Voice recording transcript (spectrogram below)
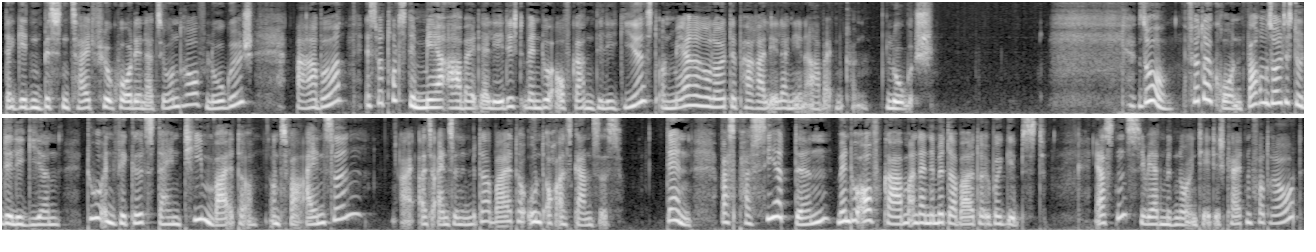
Da geht ein bisschen Zeit für Koordination drauf, logisch. Aber es wird trotzdem mehr Arbeit erledigt, wenn du Aufgaben delegierst und mehrere Leute parallel an ihnen arbeiten können. Logisch. So, vierter Grund. Warum solltest du delegieren? Du entwickelst dein Team weiter. Und zwar einzeln, als einzelnen Mitarbeiter und auch als Ganzes. Denn was passiert denn, wenn du Aufgaben an deine Mitarbeiter übergibst? Erstens, sie werden mit neuen Tätigkeiten vertraut.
